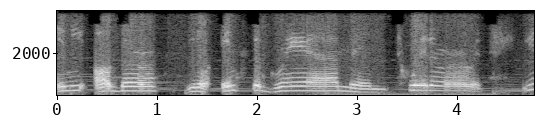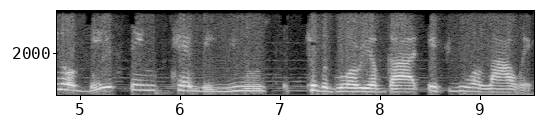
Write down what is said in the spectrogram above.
any other, you know, Instagram and Twitter and you know, these things can be used to the glory of God if you allow it.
